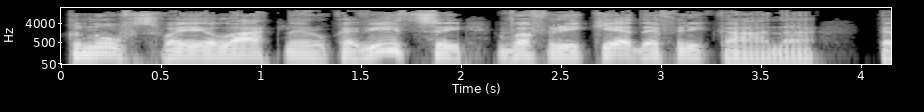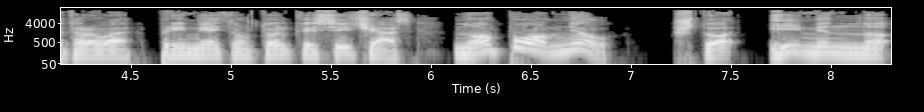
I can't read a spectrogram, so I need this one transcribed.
ткнув своей латной рукавицей в Африке де Фрикана — которого приметил только сейчас, но помнил, что именно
